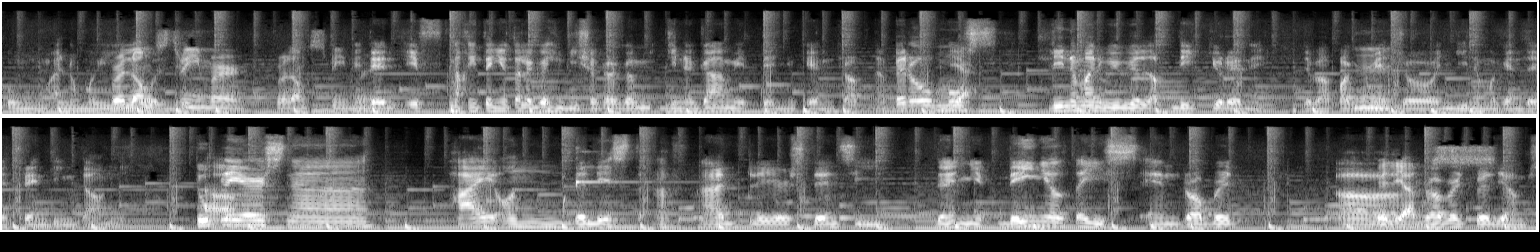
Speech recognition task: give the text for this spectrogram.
kung anong magiging role niya. streamer. Prolonged streamer. And then if nakita nyo talaga hindi siya gagam- ginagamit, then you can drop na. Pero most di naman we will update you rin eh. 'Di ba? Pag Mm. medyo hindi na maganda yung trending down. Two Oo. players na high on the list of ad players din si Daniel, Tays and Robert uh, Williams. Robert Williams.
